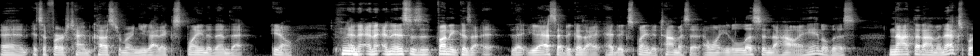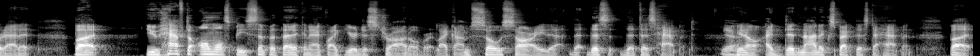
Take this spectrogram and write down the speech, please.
and it's a first time customer and you got to explain to them that you know Hmm. and, and and this is funny because that you asked that because I had to explain to thomas that I want you to listen to how I handle this not that I'm an expert at it but you have to almost be sympathetic and act like you're distraught over it like I'm so sorry that, that this that this happened Yeah. you know I did not expect this to happen but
